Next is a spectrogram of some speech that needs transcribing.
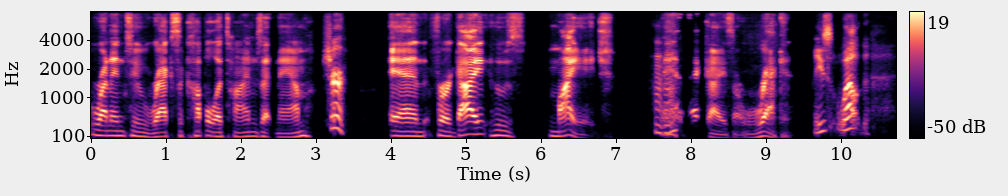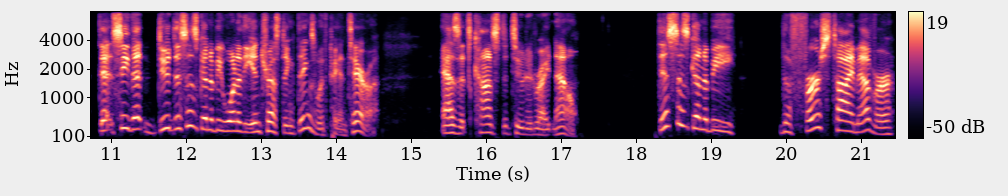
run into Rex a couple of times at NAMM. Sure. And for a guy who's my age, Mhm. man, that guy is a wreck. He's well. That, see that dude. This is going to be one of the interesting things with Pantera, as it's constituted right now. This is going to be the first time ever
